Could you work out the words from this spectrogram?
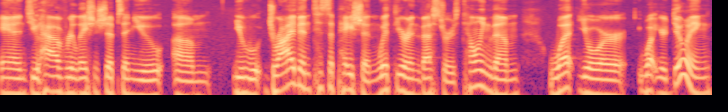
and you have relationships and you um, you drive anticipation with your investors, telling them what you're what you're doing,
